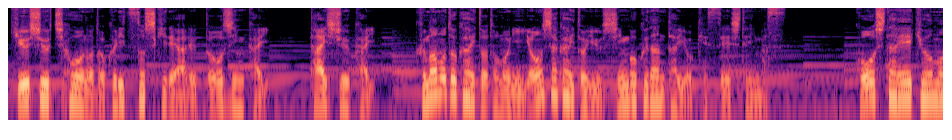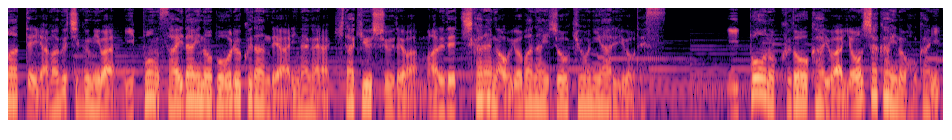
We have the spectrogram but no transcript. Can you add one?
九州地方の独立組織である同人会、大衆会、熊本会とともに4社会という親睦団体を結成しています。こうした影響もあって山口組は日本最大の暴力団でありながら北九州ではまるで力が及ばない状況にあるようです。一方の工藤会は4社会の他に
